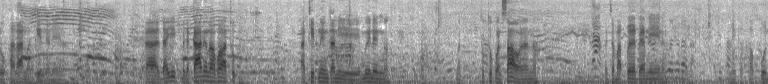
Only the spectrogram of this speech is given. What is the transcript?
ลูกพาล้านมากินอันนี้นะก็ได้อีกบรรยากาศหนึงเนาะเพราะว่าทุกอาทิตย์หนึ่งจะมีมือหนึ่งเนาะมาทุกๆวันเสาร์นั่นเนาะมันจะมาเปิดแบบนี้นะอันนี้ก็ข้าวปุ้น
